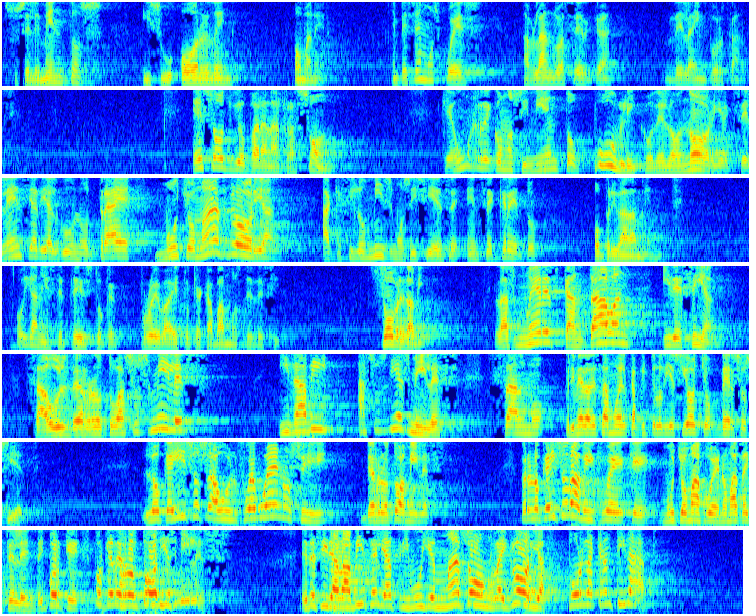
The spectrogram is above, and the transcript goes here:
sus elementos y su orden o manera. Empecemos pues hablando acerca de la importancia. Es obvio para la razón que un reconocimiento público del honor y excelencia de alguno trae mucho más gloria a que si lo mismo se hiciese en secreto o privadamente. Oigan este texto que prueba esto que acabamos de decir. Sobre David. Las mujeres cantaban y decían, Saúl derrotó a sus miles y David a sus diez miles. Salmo, primera de Samuel, capítulo 18, verso 7. Lo que hizo Saúl fue bueno, sí, derrotó a miles. Pero lo que hizo David fue que mucho más bueno, más excelente. ¿Y por qué? Porque derrotó a diez miles. Es decir, a David se le atribuye más honra y gloria por la cantidad.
